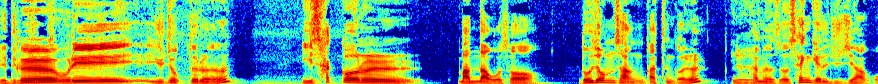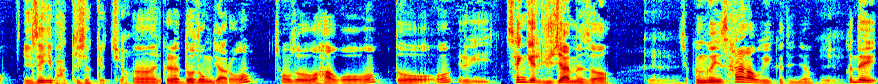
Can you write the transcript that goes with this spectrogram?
애들이 그 우리 유족들은 이 사건을 만나고서 노점상 같은 걸 하면서 생계를 유지하고 인생이 바뀌셨겠죠. 어, 그래 노동자로 청소하고 또 어? 이렇게 생계를 유지하면서 예. 근근히 살아가고 있거든요. 근데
